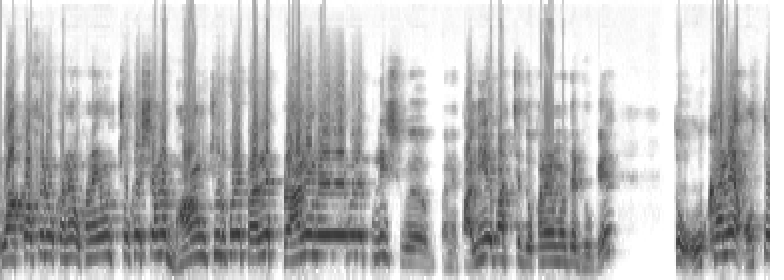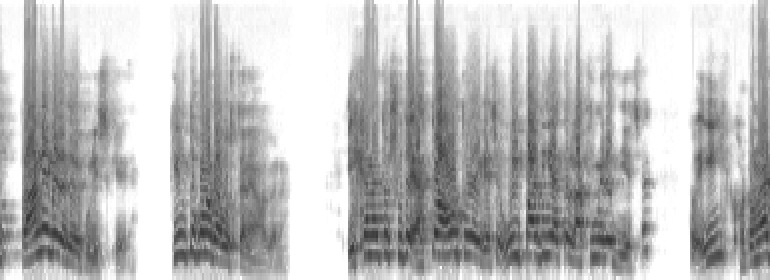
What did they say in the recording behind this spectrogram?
ওয়াক অফের ওখানে ওখানে যেমন চোখের সামনে ভাঙচুর করে পারলে প্রাণে মেরে দেবে বলে পুলিশ মানে পালিয়ে পাচ্ছে দোকানের মধ্যে ঢুকে, তো ওখানে অত প্রাণে মেরে দেবে পুলিশকে, কিন্তু কোনো ব্যবস্থা নেওয়া হবে না। এখানে তো শুধু এত আহত হয়ে গেছে, ওই পা দিয়ে এত লাথি মেরে দিয়েছে, তো এই ঘটনার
